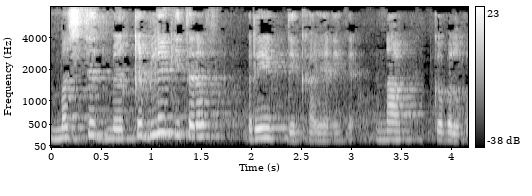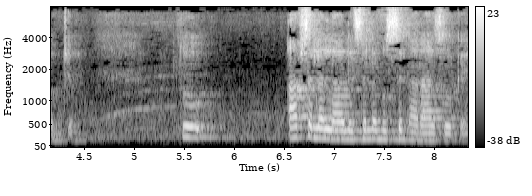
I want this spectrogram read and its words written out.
مسجد میں قبلے کی طرف رینٹ دیکھا یعنی کہ ناک کا بلغم جو ہے۔ تو آپ صلی اللہ علیہ وسلم اس سے ناراض ہو گئے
